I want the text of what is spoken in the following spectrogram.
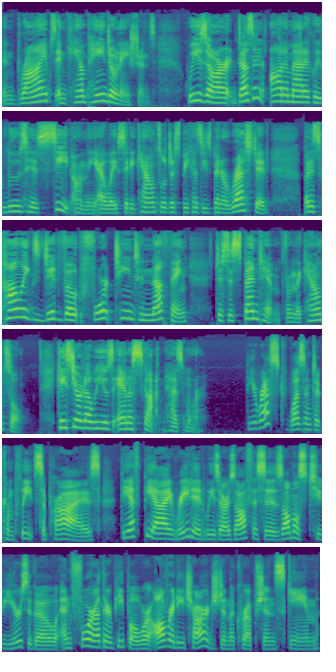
in bribes and campaign donations. Huizar doesn't automatically lose his seat on the LA City Council just because he's been arrested, but his colleagues did vote 14 to nothing to suspend him from the council. KCRW's Anna Scott has more. The arrest wasn't a complete surprise. The FBI raided Huizar's offices almost two years ago, and four other people were already charged in the corruption scheme.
